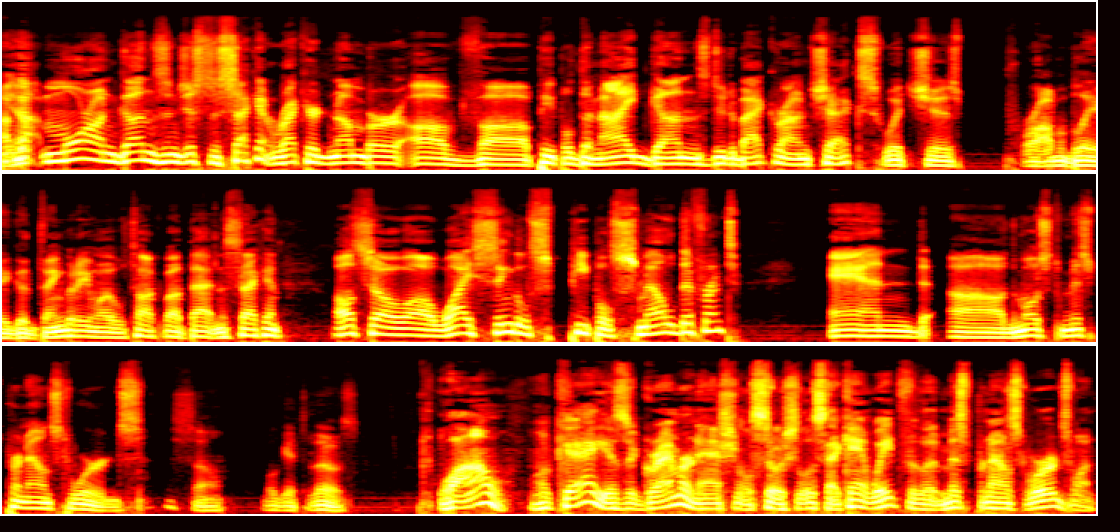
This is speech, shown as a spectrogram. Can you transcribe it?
I've Yep. got more on guns in just a second. Record number of uh, people denied guns due to background checks, which is probably a good thing. But anyway, we'll talk about that in a second. Also, uh, why single people smell different, and uh, the most mispronounced words. So we'll get to those. Wow. Okay. As a grammar national socialist, I can't wait for the mispronounced words one.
